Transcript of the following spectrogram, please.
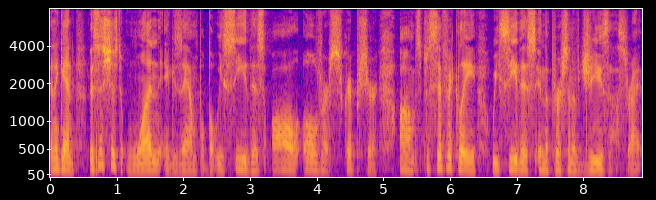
And again, this is just one example, but we see this all over Scripture. Um, specifically, we see this in the person of Jesus, right?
